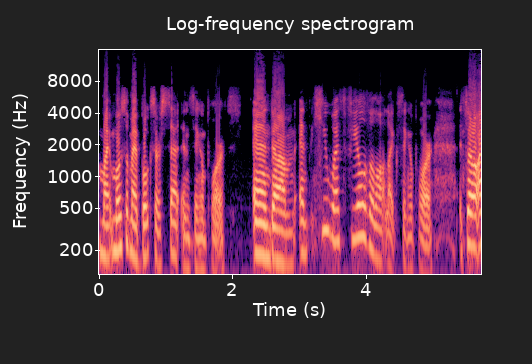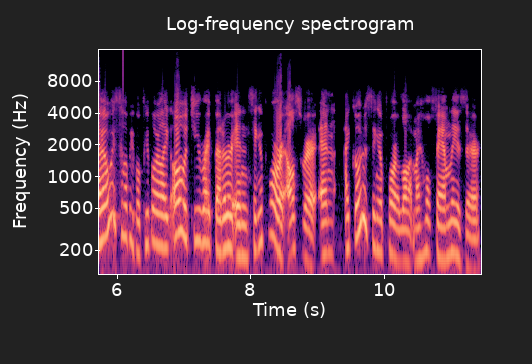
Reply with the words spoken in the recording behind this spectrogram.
my most of my books are set in Singapore and um, and Key West feels a lot like Singapore. So I always tell people, people are like, "Oh, do you write better in Singapore or elsewhere?" And I go to Singapore a lot. My whole family is there.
